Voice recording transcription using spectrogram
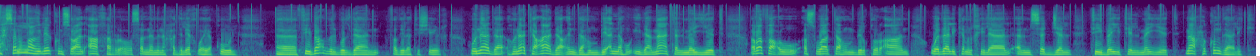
أحسن الله إليكم سؤال آخر وصلنا من أحد الإخوة يقول آه، في بعض البلدان فضيلة الشيخ هناك عادة عندهم بأنه إذا مات الميت رفعوا أصواتهم بالقرآن وذلك من خلال المسجل في بيت الميت. ما حكم ذلك؟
